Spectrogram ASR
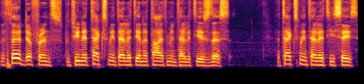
The third difference between a tax mentality and a tithe mentality is this a tax mentality says,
